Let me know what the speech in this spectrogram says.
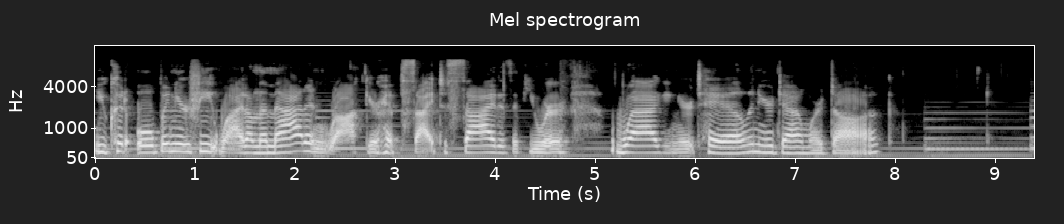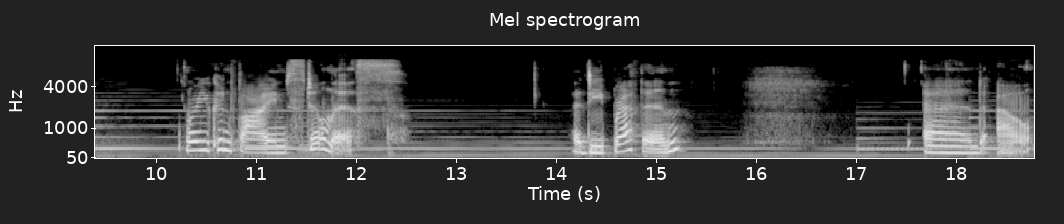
You could open your feet wide on the mat and rock your hips side to side as if you were wagging your tail in your downward dog. Or you can find stillness. A deep breath in and out.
